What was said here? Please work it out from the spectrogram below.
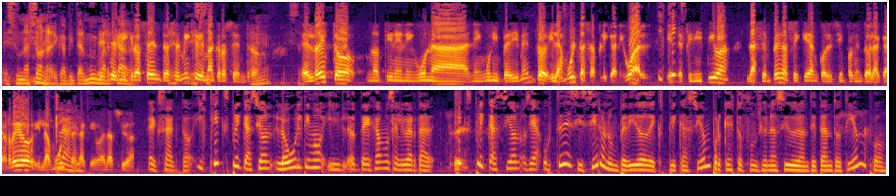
es una zona de capital muy marcada. Es el microcentro, es el micro y macrocentro. Eh, el resto no tiene ninguna ningún impedimento y las multas se aplican igual. ¿Y en definitiva, las empresas se quedan con el 100% del acarreo y la multa es la que va a la ciudad. Exacto. ¿Y qué explicación, lo último, y lo te dejamos en libertad, qué explicación, o sea, ¿ustedes hicieron un pedido de explicación porque esto funciona así durante tanto tiempo?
